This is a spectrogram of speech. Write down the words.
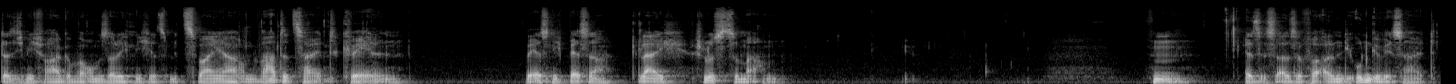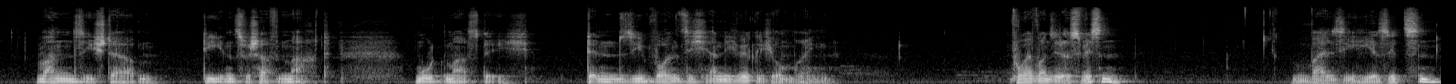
dass ich mich frage, warum soll ich mich jetzt mit zwei Jahren Wartezeit quälen? Wäre es nicht besser, gleich Schluss zu machen? Hm, es ist also vor allem die Ungewissheit, wann sie sterben, die ihnen zu schaffen macht, mutmaßte ich. Denn sie wollen sich ja nicht wirklich umbringen. Woher wollen sie das wissen? Weil sie hier sitzen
